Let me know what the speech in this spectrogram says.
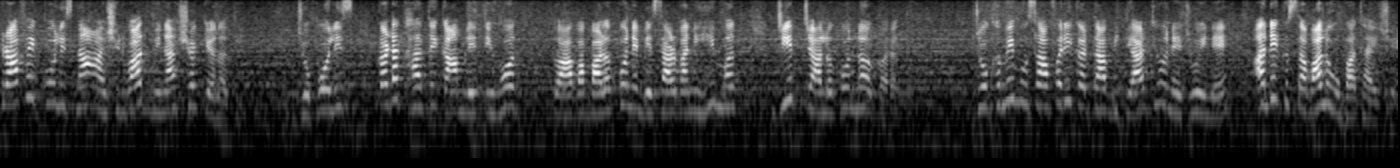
ટ્રાફિક પોલીસના આશીર્વાદ વિના શક્ય નથી. જો પોલીસ કડક હાથે કામ લેતી હોત, તો આવા બાળકોને બેસાડવાની હિંમત જીપ ચાલકો ન કરત. જોખમી મુસાફરી કરતા વિદ્યાર્થીઓને જોઈને અનેક સવાલો ઊભા થાય છે.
